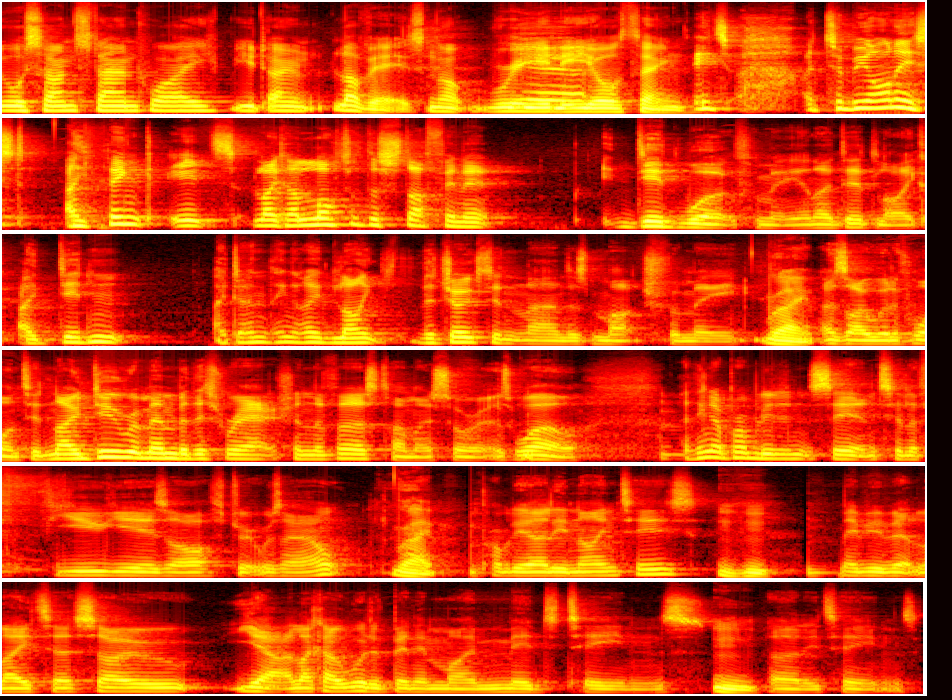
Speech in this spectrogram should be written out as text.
also understand why you don't love it. It's not really Yeah. your thing. It's to be honest, I think it's like a lot of the stuff in it did work for me, and I did like. I didn't. I don't think I liked the jokes didn't land as much for me Right. as I would have wanted. And I do remember this reaction the first time I saw it as well. I think I probably didn't see it until a few years after it was out, Right. probably early 90s, mm-hmm. maybe a bit later. So, yeah, like I would have been in my mid teens, mm. early teens.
